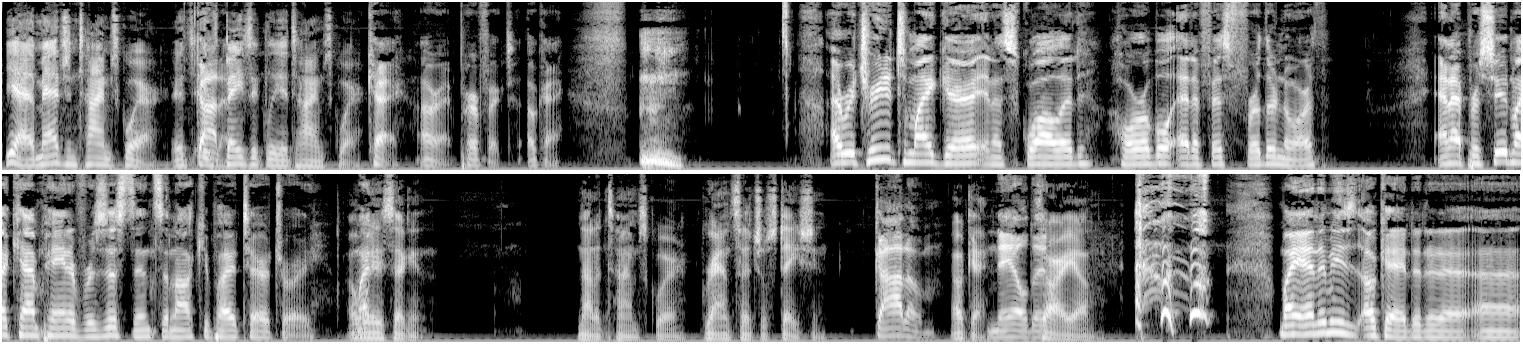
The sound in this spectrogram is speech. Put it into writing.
Yeah, imagine Times Square. It's, Got it's it. basically a Times Square. Okay. All right. Perfect. Okay. I retreated to my garret in a squalid, horrible edifice further north, and I pursued my campaign of resistance in occupied territory. Oh, My- wait a second. Not a Times Square. Grand Central Station. Got him. Okay. Nailed it. Sorry, y'all. My enemies, okay, da, da, da, uh,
